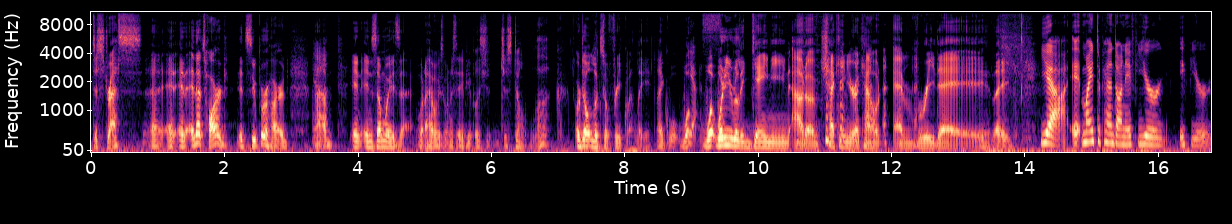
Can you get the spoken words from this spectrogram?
distress? Uh, and, and, and that's hard. It's super hard. Yeah. um, in, in some ways uh, what i always want to say to people is just don't look or don't look so frequently like wh- yes. what, what are you really gaining out of checking your account every day like yeah, it might depend on if you're if you're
